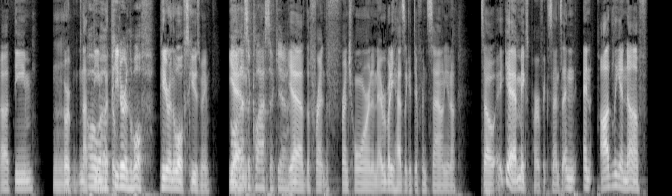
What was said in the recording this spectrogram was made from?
uh, theme, Mm. or not Oh, theme, uh, but the Peter and the Wolf. Peter and the Wolf. Excuse me. Yeah, oh, that's a classic. Yeah. yeah, the French the French horn, and everybody has like a different sound, you know. So uh, yeah, it makes perfect sense. And and oddly enough,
